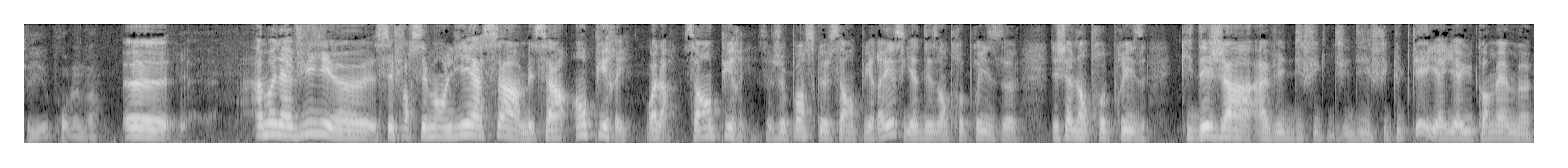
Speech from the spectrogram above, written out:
ces problèmes-là? Euh, À mon avis, euh, c'est forcément lié à ça, mais ça a empiré. Voilà, ça a empiré. Je pense que ça a empiré. Il y a des entreprises, des chefs d'entreprise qui déjà avaient des difficultés. Il y, a, eu quand même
